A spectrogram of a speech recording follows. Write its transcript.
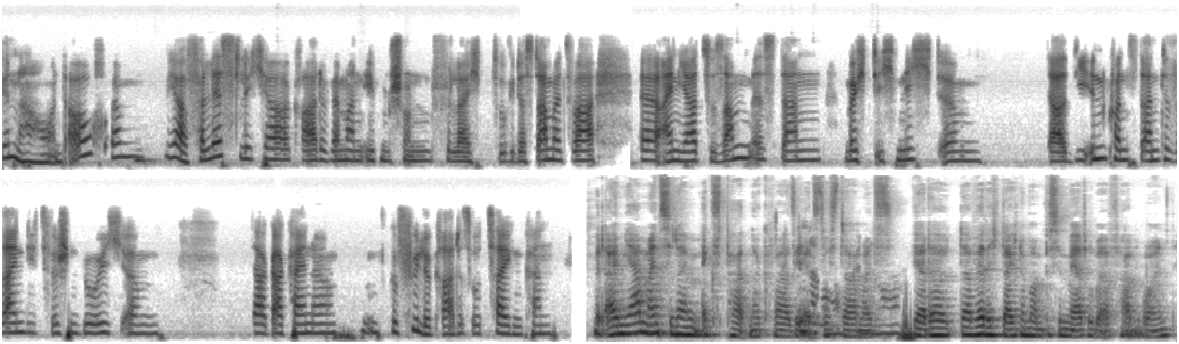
Genau, und auch ähm, ja, verlässlicher, gerade wenn man eben schon vielleicht, so wie das damals war, äh, ein Jahr zusammen ist, dann möchte ich nicht ähm, da die Inkonstante sein, die zwischendurch ähm, da gar keine Gefühle gerade so zeigen kann. Mit einem Jahr meinst du deinem Ex-Partner quasi, genau, als das damals. Genau. Ja, da, da werde ich gleich nochmal ein bisschen mehr drüber erfahren wollen.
